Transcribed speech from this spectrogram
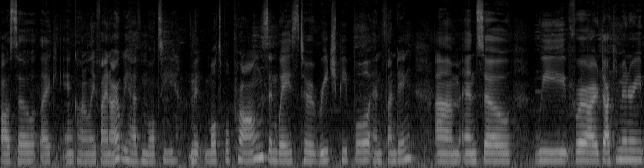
also, like Ann Connolly Fine Art, we have multi m- multiple prongs and ways to reach people and funding. Um, and so we, for our documentary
